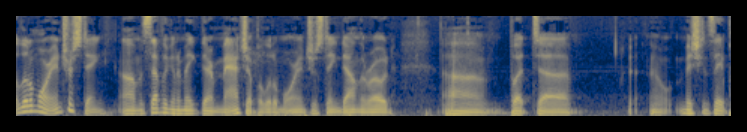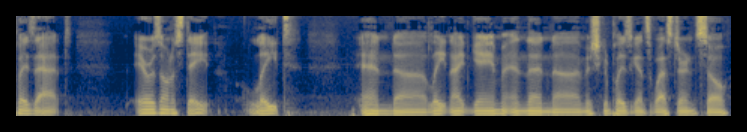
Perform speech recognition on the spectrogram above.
a little more interesting. Um, it's definitely going to make their matchup a little more interesting down the road. Um, but uh, uh, Michigan State plays at Arizona State late and uh, late night game, and then uh, Michigan plays against Western. So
